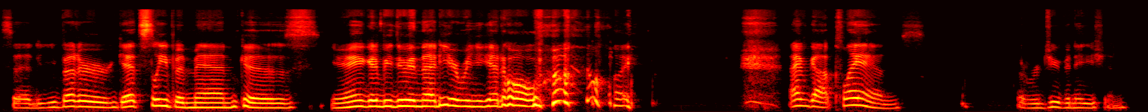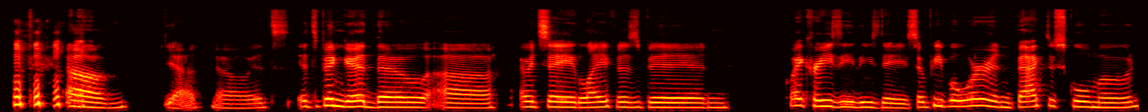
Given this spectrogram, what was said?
Said, You better get sleeping, man, because you ain't going to be doing that here when you get home. like, I've got plans of rejuvenation. um, yeah, no, it's it's been good though. Uh, I would say life has been quite crazy these days. So people were in back to school mode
